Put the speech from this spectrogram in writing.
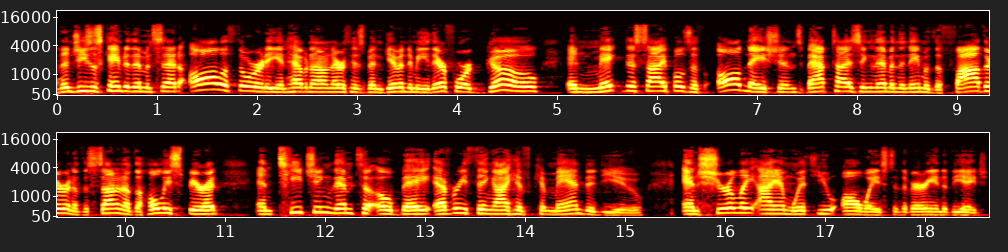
then Jesus came to them and said, All authority in heaven and on earth has been given to me. Therefore, go and make disciples of all nations, baptizing them in the name of the Father and of the Son and of the Holy Spirit, and teaching them to obey everything I have commanded you. And surely I am with you always to the very end of the age.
